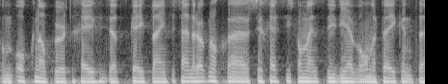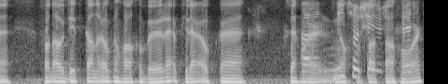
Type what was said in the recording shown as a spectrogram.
om opknapbeurt te geven. Dat skatepleintje. Zijn er ook nog eh, suggesties van mensen die die hebben ondertekend eh, van oh dit kan er ook nog wel gebeuren? Heb je daar ook eh, zeg maar Eh, niet nog wat van gehoord?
